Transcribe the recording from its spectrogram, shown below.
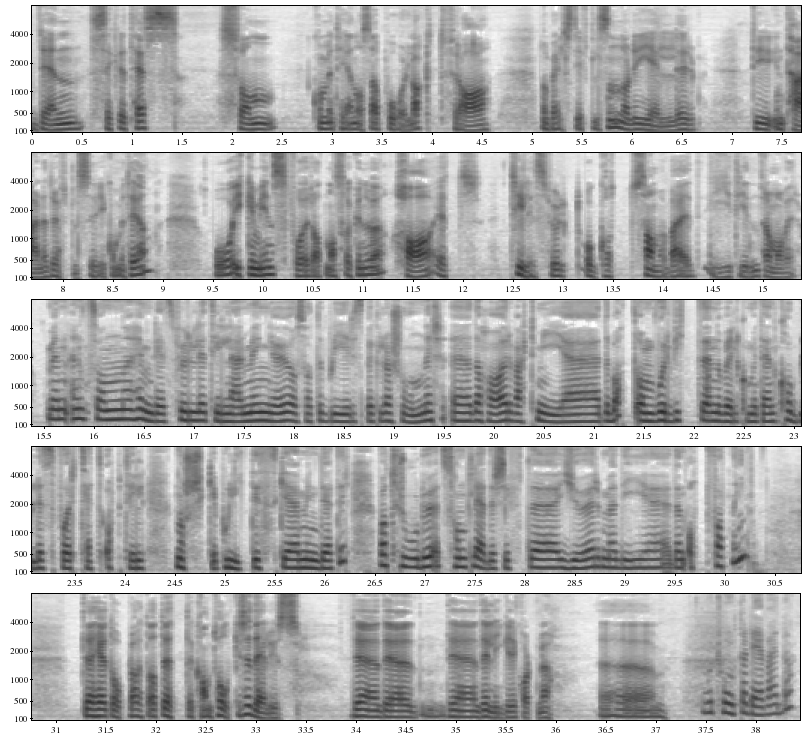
den sekretess som komiteen også er pålagt fra Nobelstiftelsen når det gjelder de interne drøftelser i komiteen. Og ikke minst for at man skal kunne ha et tillitsfullt og godt samarbeid i tiden framover. Men en sånn hemmelighetsfull tilnærming gjør jo også at det blir spekulasjoner. Eh, det har vært mye debatt om hvorvidt Nobelkomiteen kobles for tett opp til norske politiske myndigheter. Hva tror du et sånt lederskifte gjør med de, den oppfatningen? Det er helt opplagt at dette kan tolkes i det lys. Det, det, det, det ligger i kortene. Eh, Hvor tungt er det veid, da?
